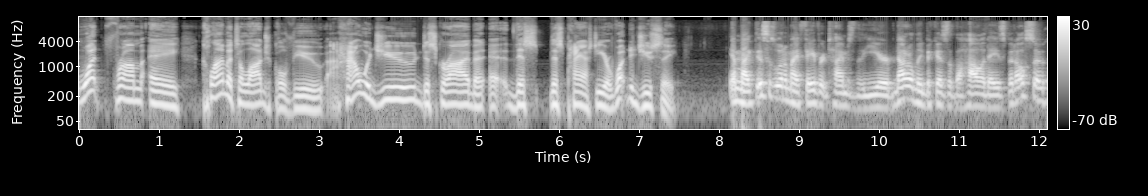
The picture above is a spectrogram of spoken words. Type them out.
what from a climatological view, how would you describe uh, this this past year? What did you see? Yeah, Mike, this is one of my favorite times of the year, not only because of the holidays, but also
